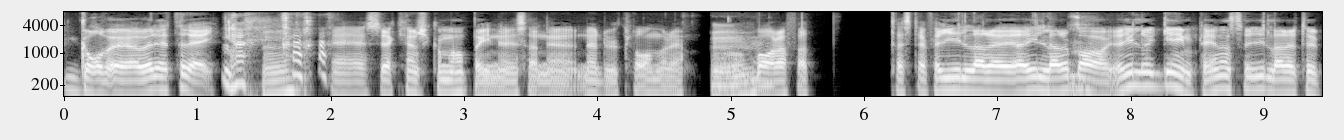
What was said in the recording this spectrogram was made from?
gav över det till dig. Mm. Eh, så jag kanske kommer hoppa in i det sen när, när du är klar med det. Mm. Bara för att testa. För jag gillar det, jag gillar det bara. Jag gillar gameplayen, alltså jag gillar det typ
